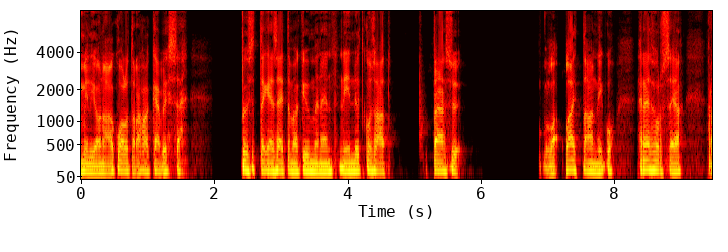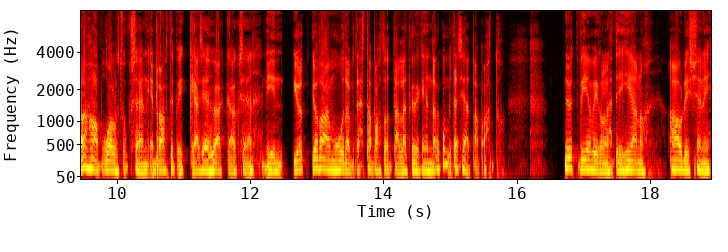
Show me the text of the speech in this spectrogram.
miljoonaa kuollutta rahaa kävissä, pystyt tekemään 70, niin nyt kun sä oot päässyt la- laittaa niinku resursseja, rahaa puolustukseen ja draftipikkiä siihen hyökkäykseen, niin jo- jotain muuta pitäisi tapahtua tällä hetkellä kentällä kuin mitä siellä tapahtuu. Nyt viime viikolla nähtiin hieno auditioni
